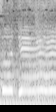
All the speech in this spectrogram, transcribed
sujeira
